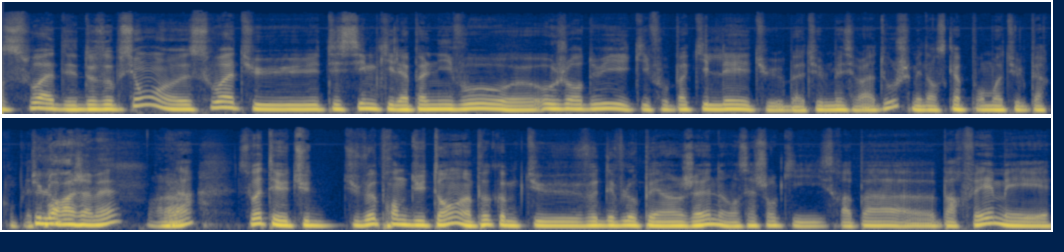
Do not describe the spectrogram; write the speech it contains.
soit des deux options. euh, soit tu estimes qu'il n'a pas le niveau euh, aujourd'hui et qu'il faut pas qu'il l'ait, tu, bah, tu le mets sur la touche. Mais dans ce cas, pour moi, tu le perds complètement. Tu l'auras jamais. Voilà. Voilà. Soit tu, tu veux prendre du temps, un peu comme tu veux développer un jeune, en sachant qu'il sera pas euh, parfait, mais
